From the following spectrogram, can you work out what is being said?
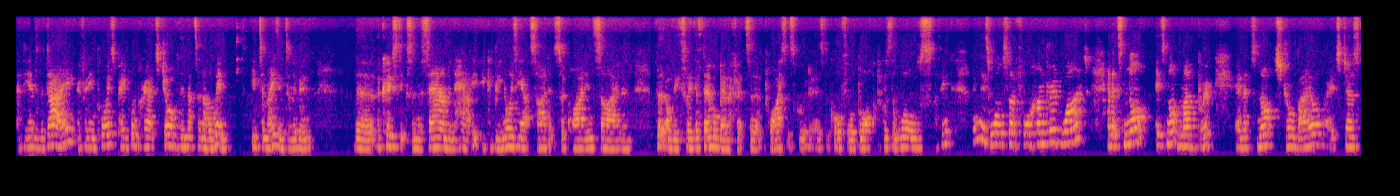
at the end of the day, if it employs people and creates jobs, then that's another win. It's amazing to live in the acoustics and the sound and how it, it can be noisy outside, it's so quiet inside, and the, obviously the thermal benefits are twice as good as the Caulfield block because the walls, I think, I think these walls are 400 wide, and it's not it's not mud brick and it's not straw bale. It's just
